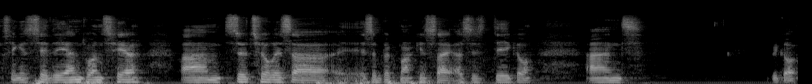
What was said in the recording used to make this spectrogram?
so you can see the end ones here. Um, Zootool is a, is a bookmarking site, as is Diigo. and we got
